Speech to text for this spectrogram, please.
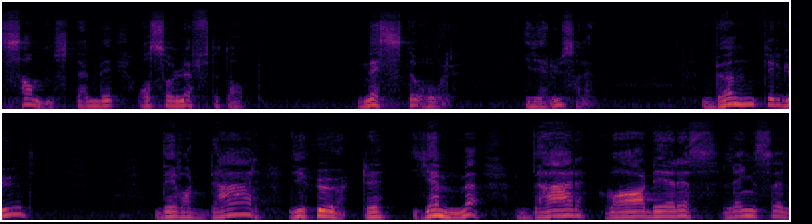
samstemmig også løftet opp. Neste år i Jerusalem. Bønn til Gud. Det var der de hørte hjemme. Der var deres lengsel.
